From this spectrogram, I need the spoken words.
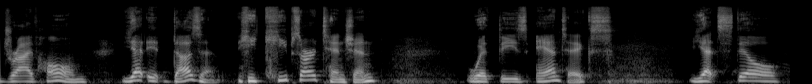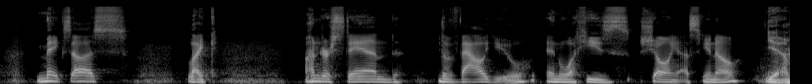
drive home, yet it doesn't. He keeps our attention with these antics, yet still makes us like understand the value in what he's showing us, you know? Yeah.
